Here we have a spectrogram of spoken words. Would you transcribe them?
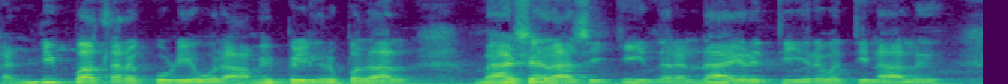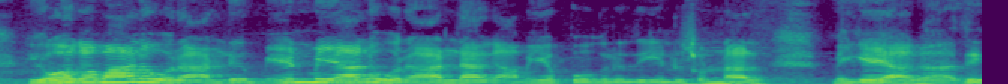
கண்டிப்பாக தரக்கூடிய ஒரு அமைப்பில் இருப்பதால் மேஷ ராசிக்கு இந்த ரெண்டாயிரத்தி இருபத்தி நாலு யோகமான ஒரு ஆண்டு மேன்மையான ஒரு ஆண்டாக அமையப் போகிறது என்று சொன்னால் மிகையாகாது.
